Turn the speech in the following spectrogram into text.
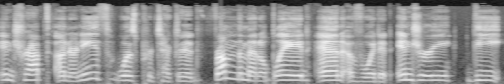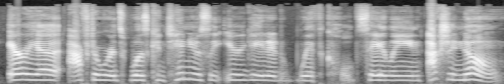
entrapped underneath was protected from the metal blade and avoided injury. The area afterwards was continuously irrigated with cold saline. Actually, no.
